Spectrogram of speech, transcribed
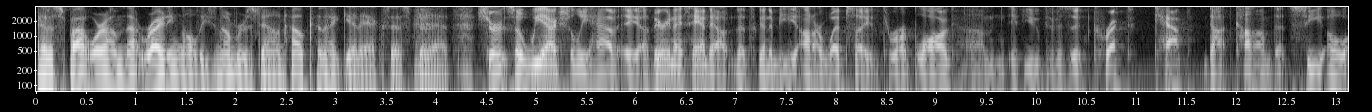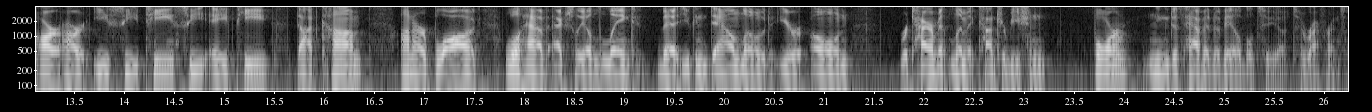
at a spot where I'm not writing all these numbers down, how can I get access to that? sure. So we actually have a, a, very nice handout that's going to be on our website through our blog. Um, if you visit correctcap.com, that's C O R R E C T C A P.com, on our blog, we'll have actually a link that you can download your own retirement limit contribution form. And You can just have it available to you to reference.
